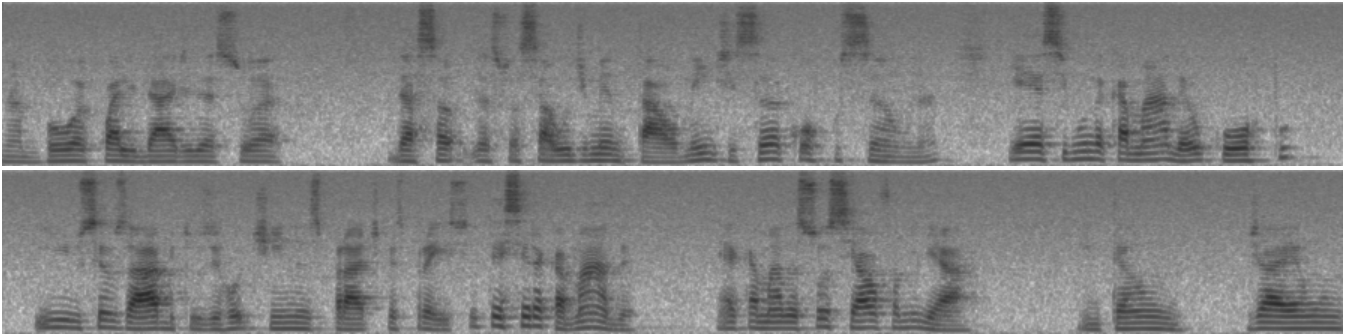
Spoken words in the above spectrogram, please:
na, boa qualidade da sua, da, da sua saúde mental. Mente sã, corpo são. Né? E aí a segunda camada é o corpo e os seus hábitos e rotinas práticas para isso. E a terceira camada é a camada social familiar. Então, já é um,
